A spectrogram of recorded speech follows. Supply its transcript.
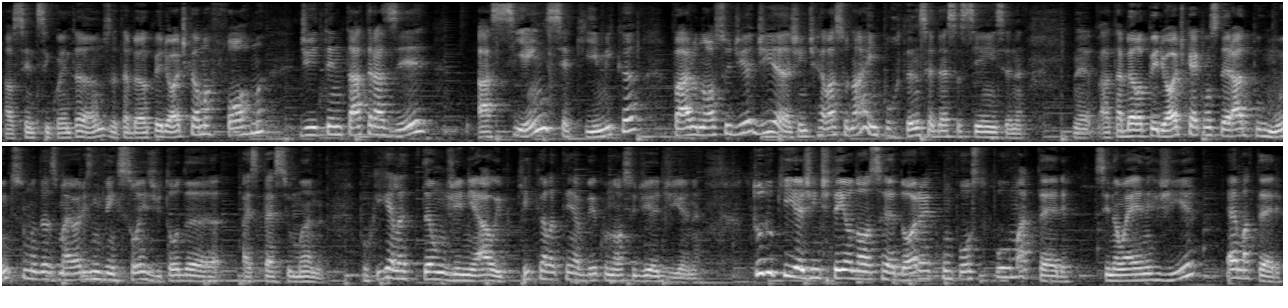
aos 150 anos da tabela periódica, é uma forma de tentar trazer a ciência química para o nosso dia a dia, a gente relacionar a importância dessa ciência, né? né? A tabela periódica é considerada por muitos uma das maiores invenções de toda a espécie humana. Por que, ela é tão genial e por que, ela tem a ver com o nosso dia a dia, né? Tudo que a gente tem ao nosso redor é composto por matéria. Se não é energia, é matéria.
